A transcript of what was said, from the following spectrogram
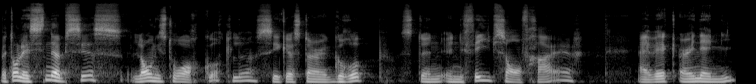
mettons, le synopsis, longue histoire courte, c'est que c'est un groupe, c'est une, une fille et son frère, avec un ami,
